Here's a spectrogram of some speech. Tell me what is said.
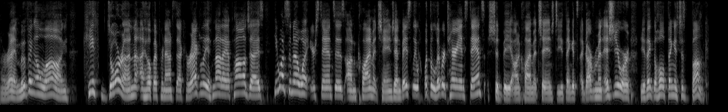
All right, moving along. Keith Doran, I hope I pronounced that correctly. If not, I apologize. He wants to know what your stance is on climate change and basically what the libertarian stance should be on climate change. Do you think it's a government issue or do you think the whole thing is just bunk?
